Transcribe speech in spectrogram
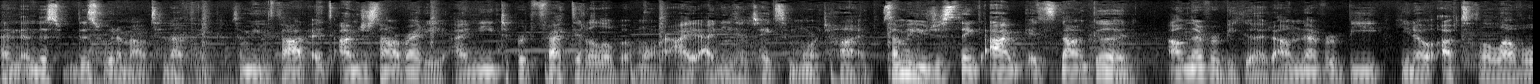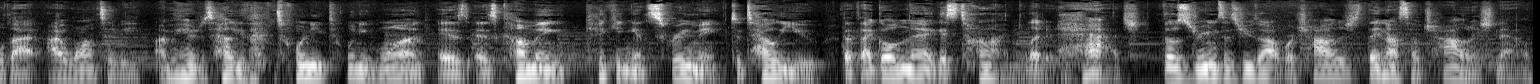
and, and this this would amount to nothing. Some of you thought, I'm just not ready. I need to perfect it a little bit more. I, I need to take some more time. Some of you just think I'm it's not good. I'll never be good. I'll never be, you know, up to the level that I want to be. I'm here to tell you that 2021 is is coming kicking and screaming to tell you that that golden egg is time. Let it hatch. Those dreams that you thought were childish, they're not so childish now.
